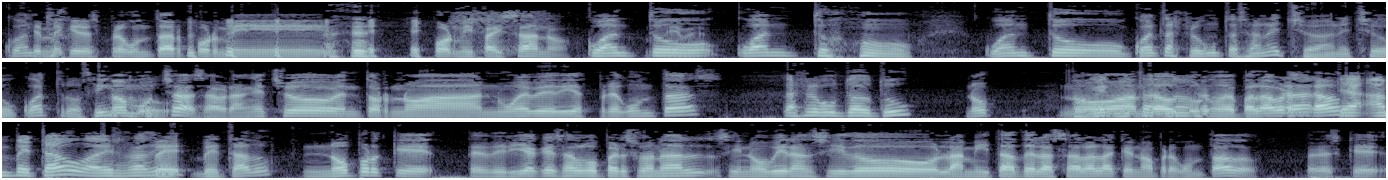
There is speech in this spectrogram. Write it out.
¿cuánto, me quieres preguntar por mi, por mi paisano? cuánto, cuánto, cuánto, cuántas preguntas han hecho? ¿Han hecho cuatro o cinco? No muchas, habrán hecho en torno a 9, 10 preguntas. ¿Te has preguntado tú? No, ¿Por no han dado turno de palabra. ¿Te han vetado a? Ve- ¿Vetado? No porque te diría que es algo personal si no hubieran sido la mitad de la sala la que no ha preguntado. Pero es que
